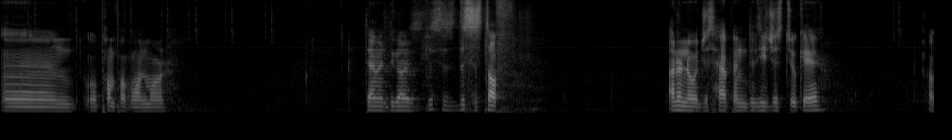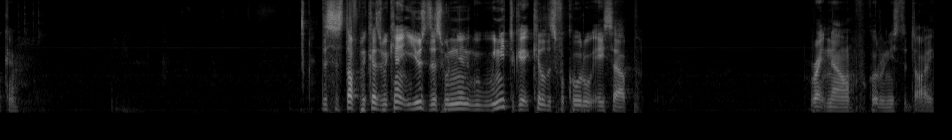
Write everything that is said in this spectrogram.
And we'll pump up one more. Damn it, guys. This is this is tough. I don't know what just happened. Did he just 2k? Okay. This is tough because we can't use this. We need we need to get kill this Fukurou ASAP. Right now, Fukurou needs to die.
